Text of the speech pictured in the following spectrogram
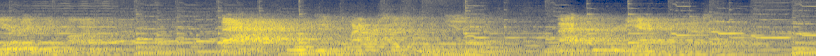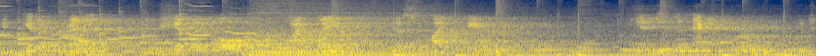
nearly refined. Back through the entire system again, back through the reactor vessel, and get it ready to ship it over by way of this pipe here into the next room, which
